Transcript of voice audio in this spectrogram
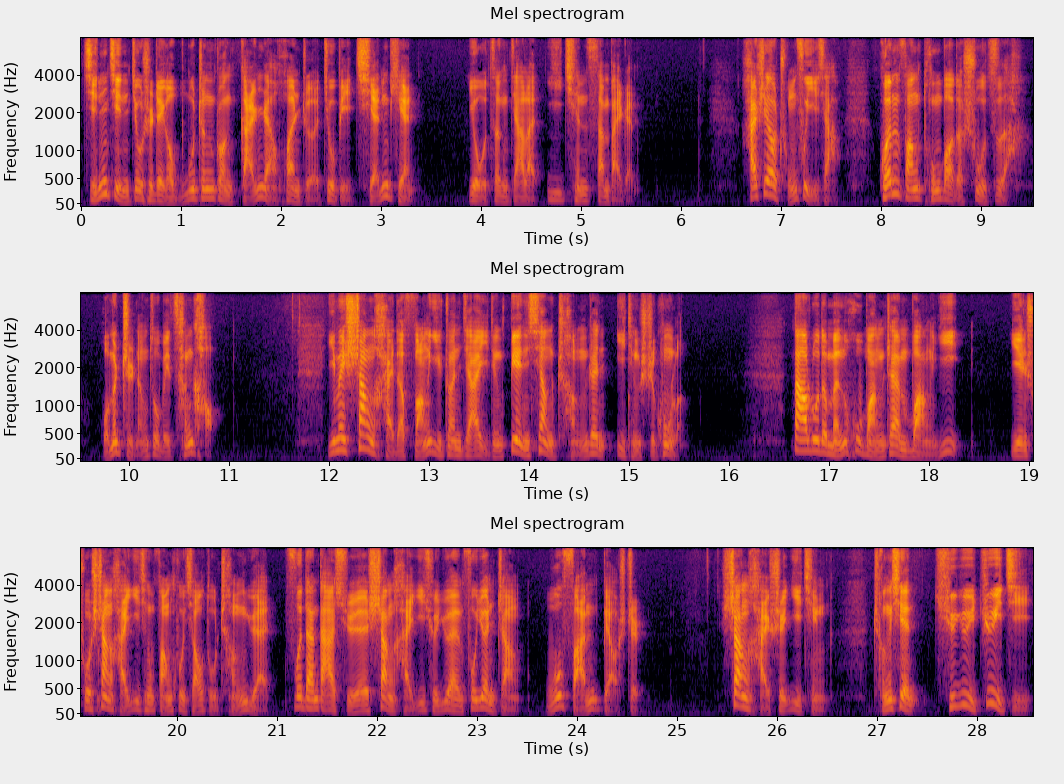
仅仅就是这个无症状感染患者，就比前天又增加了一千三百人。还是要重复一下，官方通报的数字啊，我们只能作为参考。因为上海的防疫专家已经变相承认疫情失控了。大陆的门户网站网易引述上海疫情防控小组成员、复旦大学上海医学院副院长吴凡表示，上海市疫情呈现区域聚集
